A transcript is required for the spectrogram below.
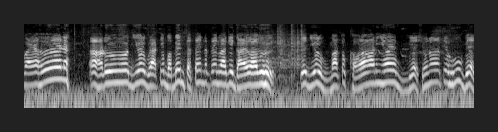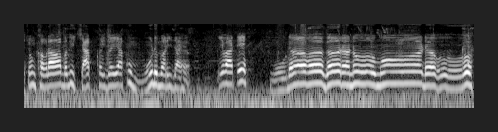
વાયા હે ને? આ હારું જીવર રાતે બબેન સતાઈ ને ત્રણ વાગે ગાયો આવે હે. એ જીવર માર તો ખવડાવવાની હે. ભેંસો ને તે હું ભેંસો ખવડાવવા બધું ચાપ ખાઈ જાય આખું મૂડ મરી જાય એ વાતે મૂડ વગરનો મોડવો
